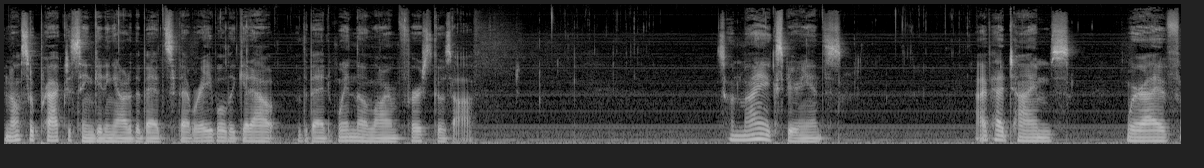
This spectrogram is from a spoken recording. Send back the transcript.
and also practicing getting out of the bed so that we're able to get out of the bed when the alarm first goes off. So, in my experience, I've had times where I've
